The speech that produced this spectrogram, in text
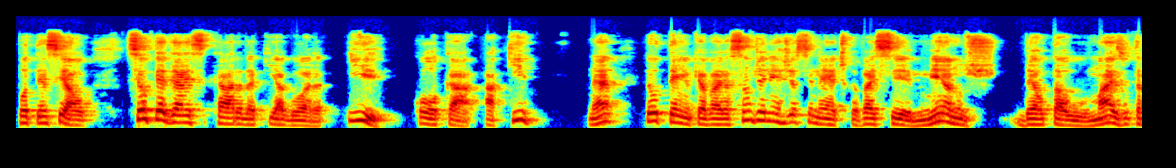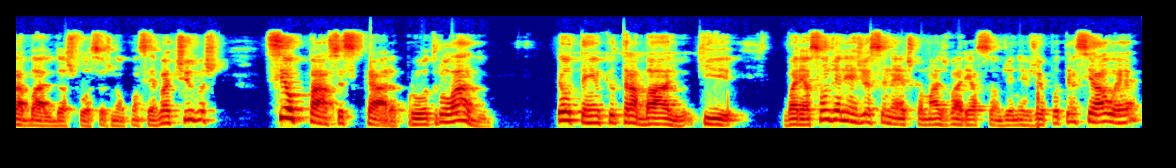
potencial. Se eu pegar esse cara daqui agora e colocar aqui, né, eu tenho que a variação de energia cinética vai ser menos ΔU mais o trabalho das forças não conservativas. Se eu passo esse cara para o outro lado, eu tenho que o trabalho, que variação de energia cinética mais variação de energia potencial é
